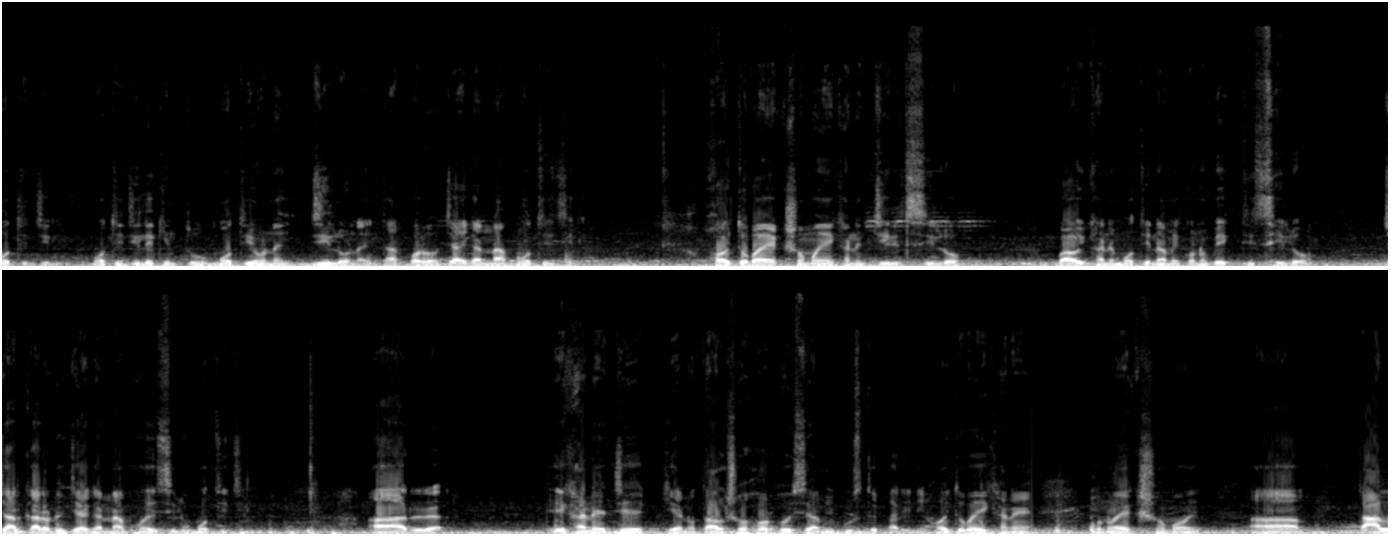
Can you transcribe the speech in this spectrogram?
মতিঝিল। মতিঝিলে কিন্তু মতিও নাই জিলও নাই। তারপরেও জায়গার নাম মতিঝিল। হয়তোবা এক সময় এখানে জিল ছিল বা ওইখানে মতি নামে কোনো ব্যক্তি ছিল, যার কারণে জায়গার নাম হয়েছিল মতিঝিল। আর এখানে যে কেন তাল শহর হয়েছে আমি বুঝতে পারিনি। হয়তোবা এখানে কোনো এক সময় তাল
